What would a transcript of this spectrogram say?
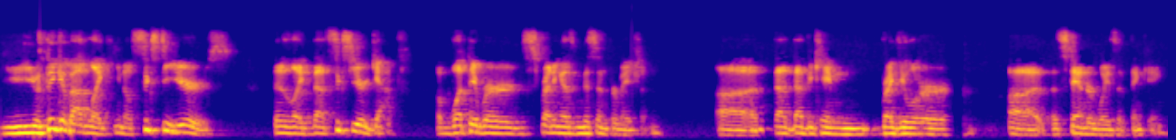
you think about like, you know, 60 years, there's like that 60 year gap of what they were spreading as misinformation. Uh, that, that became regular, uh, standard ways of thinking.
